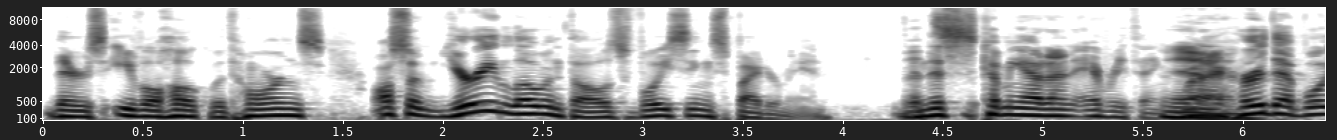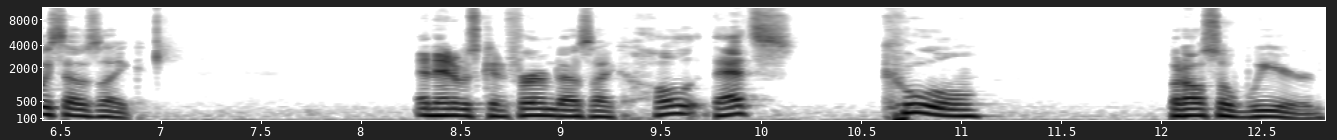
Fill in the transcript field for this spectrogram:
There's Evil Hulk with horns. Also, Yuri Lowenthal is voicing Spider Man, and this is coming out on everything. When I heard that voice, I was like, and then it was confirmed. I was like, "Holy, that's cool," but also weird.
